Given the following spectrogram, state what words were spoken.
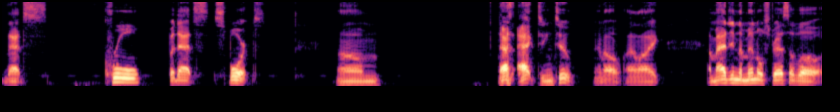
That's cruel, but that's sports. Um, that's acting too, you know, and like imagine the mental stress of a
